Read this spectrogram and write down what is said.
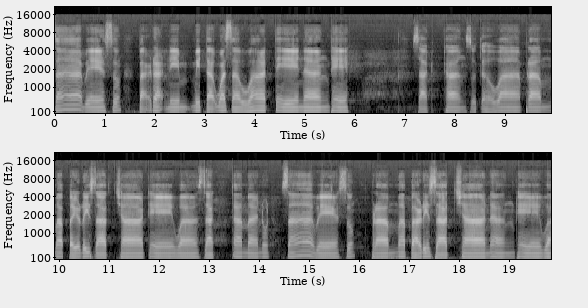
สาเวสุปะระนิมมิตวสวัตเตนางเท สัตทังสุตวาพระมปริสัตชาเทวาสัตธมนุษสาเวสุพระมปริสัตชานังเทวา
